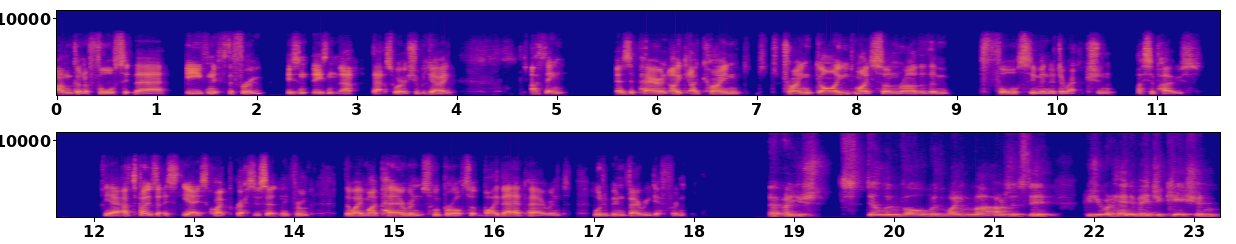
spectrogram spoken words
I'm going to force it there, even if the fruit isn't isn't that that's where it should be going. I think as a parent, I, I kind try and guide my son rather than force him in a direction. I suppose. Yeah, I suppose that is, yeah, it's quite progressive. Certainly from the way my parents were brought up by their parent would have been very different. Uh, are you still involved with Wine Matters? It's the because you were head of education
